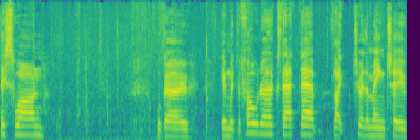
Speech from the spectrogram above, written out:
this one will go in with the folder because they're, they're like two of the main two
